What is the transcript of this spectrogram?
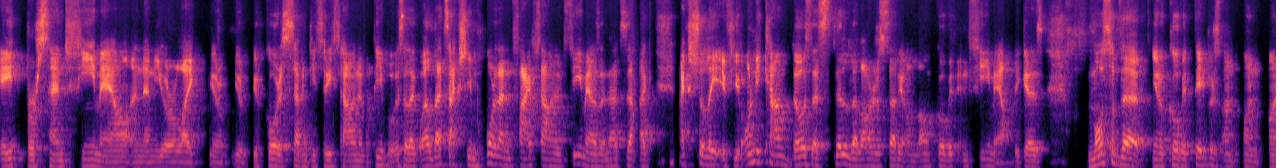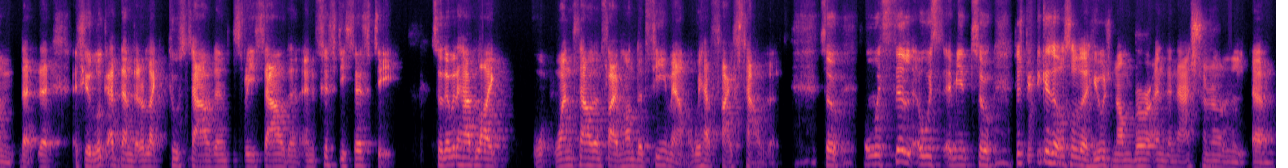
8% female. And then you're like, you know, your, your core is 73,000 people. It's like, well, that's actually more than 5,000 females. And that's like, actually, if you only count those, that's still the largest study on long COVID in female because most of the, you know, COVID papers on, on, on that, that if you look at them, they're like 2,000, 3,000 and 50, 50. So they would have like 1,500 female. We have 5,000. So it was still, it was, I mean, so just because also the huge number and the national, um,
